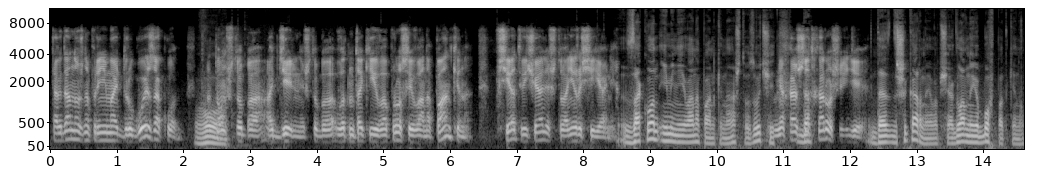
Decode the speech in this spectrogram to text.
тогда нужно принимать другой закон вот. о том, чтобы отдельный, чтобы вот на такие вопросы Ивана Панкина все отвечали, что они россияне. Закон имени Ивана Панкина, а что звучит? Мне кажется, да. это хорошая идея. Да, шикарная вообще. А главное, ее Бофт подкинул,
